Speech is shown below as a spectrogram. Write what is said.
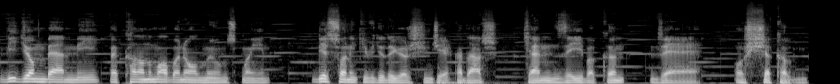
Videomu beğenmeyi ve kanalıma abone olmayı unutmayın. Bir sonraki videoda görüşünceye kadar kendinize iyi bakın ve hoşçakalın.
